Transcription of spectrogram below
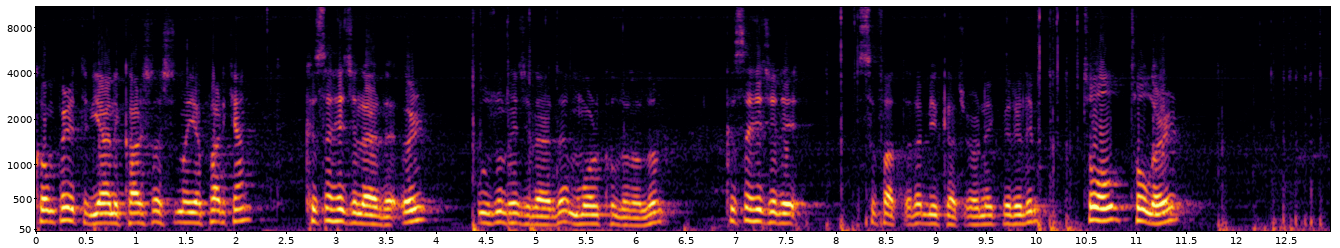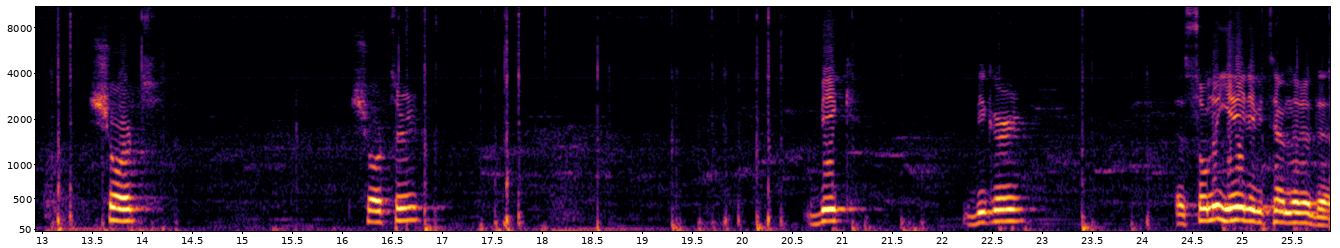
Comparative yani karşılaştırma yaparken kısa hecelerde ır, uzun hecelerde more kullanalım. Kısa heceli sıfatlara birkaç örnek verelim. Tall, taller. Short, shorter. Big, bigger. E, Sonu y ile bitenlere de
